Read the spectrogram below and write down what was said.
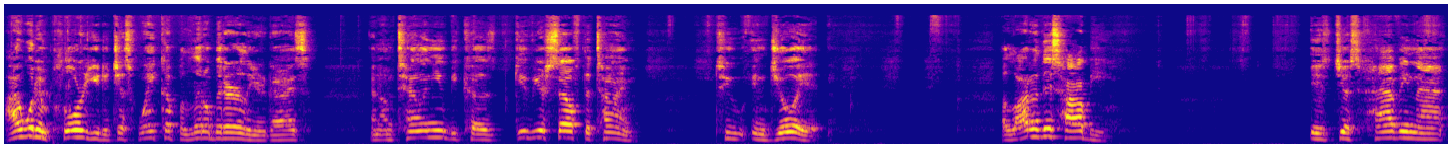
I would implore you to just wake up a little bit earlier, guys. And I'm telling you because give yourself the time to enjoy it. A lot of this hobby is just having that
